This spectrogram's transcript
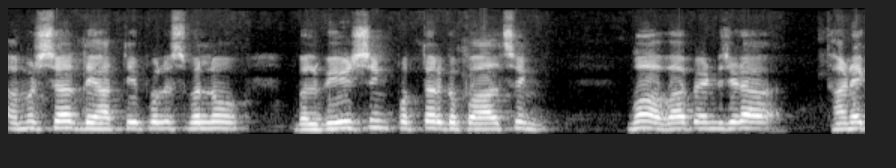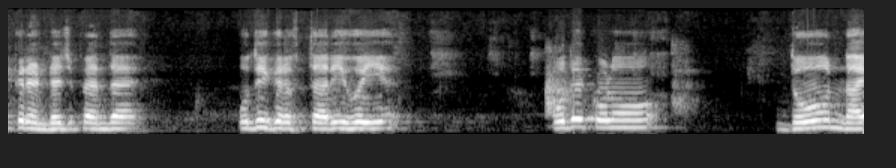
ਅੰਮ੍ਰਿਤਸਰ ਦਿਹਾਤੀ ਪੁਲਿਸ ਵੱਲੋਂ ਬਲਬੀਰ ਸਿੰਘ, ਪੁੱਤਰ ਗੋਪਾਲ ਸਿੰਘ, ਮੁਹਾਵਾ ਪਿੰਡ ਜਿਹੜਾ ਥਾਣੇ ਘਰਿੰਡੇ 'ਚ ਪੈਂਦਾ ਹੈ, ਉਹਦੀ ਗ੍ਰਿਫਤਾਰੀ ਹੋਈ ਹੈ। ਉਹਦੇ ਕੋਲੋਂ ਦੋ 9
